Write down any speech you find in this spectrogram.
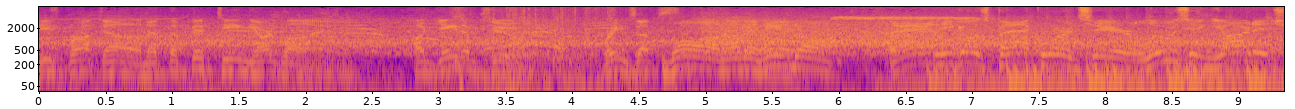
He's brought down at the 15-yard line. A gain of two. Brings up Vaughn on the handoff. And he goes backwards here, losing yardage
